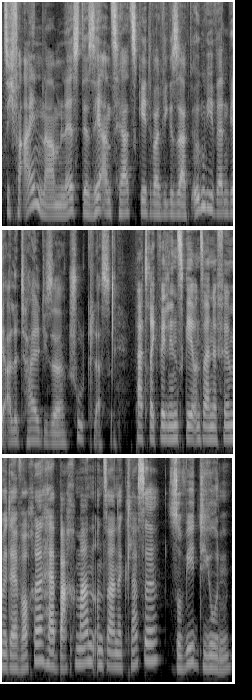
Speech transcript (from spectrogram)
sich vereinnahmen lässt, der sehr ans Herz geht, weil wie gesagt, irgendwie werden wir alle Teil dieser Schulklasse. Patrick Wilinski und seine Filme der Woche, Herr Bachmann und seine Klasse sowie Dune.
